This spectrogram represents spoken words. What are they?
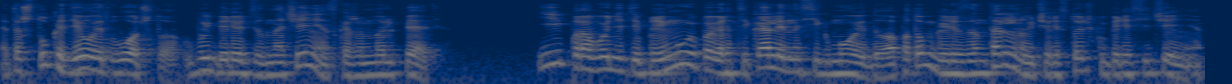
Эта штука делает вот что. Вы берете значение, скажем 0,5, и проводите прямую по вертикали на сигмоиду, а потом горизонтальную через точку пересечения.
